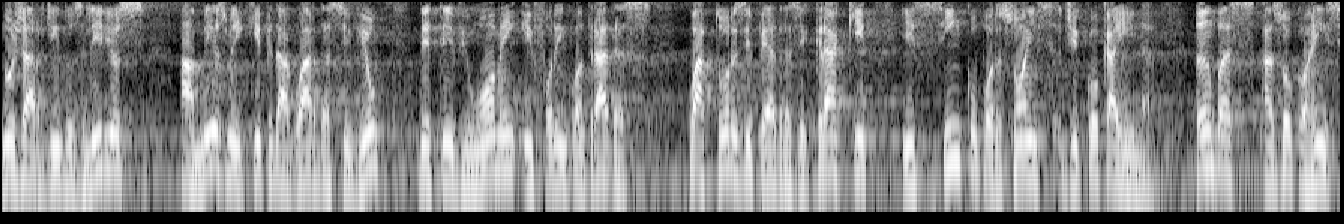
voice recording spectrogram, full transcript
no Jardim dos Lírios, a mesma equipe da Guarda Civil deteve um homem e foram encontradas 14 pedras de crack e cinco porções de cocaína. Ambas as ocorrências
